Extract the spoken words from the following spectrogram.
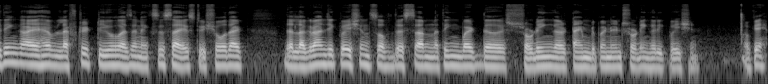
I think I have left it to you as an exercise to show that the Lagrange equations of this are nothing but the Schrodinger time dependent Schrodinger equation. Okay.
